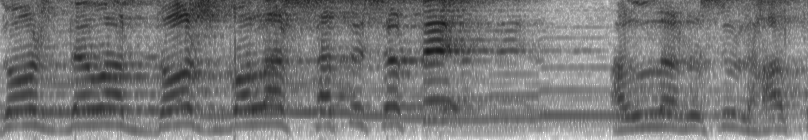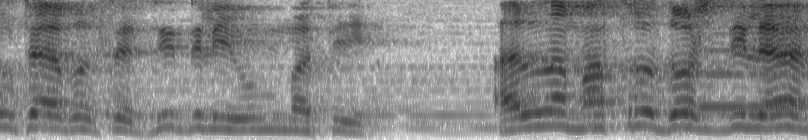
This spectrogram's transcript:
দশ দেওয়া দশ বলার সাথে সাথে আল্লাহ রসুল হাত উঠে বলছে, জিদলি উম্মতি। আল্লাহ মাত্র দশ দিলেন।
